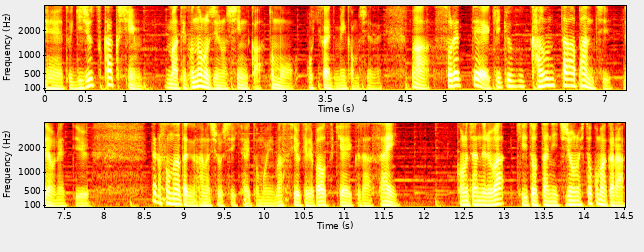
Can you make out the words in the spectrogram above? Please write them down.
えーと、技術革新まあテクノロジーの進化とも置き換えてもいいかもしれない。まあそれって結局カウンターパンチだよねっていうなんかそのあたりの話をしていきたいと思います。よければお付き合いください。このチャンネルは切り取った日常の一コマから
